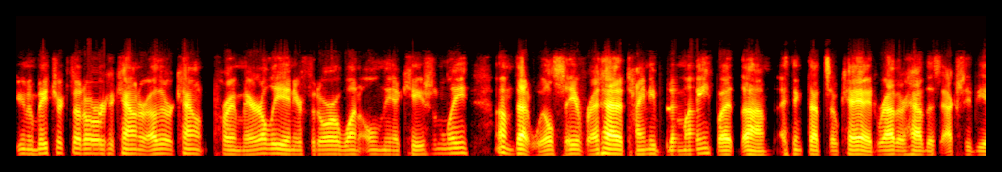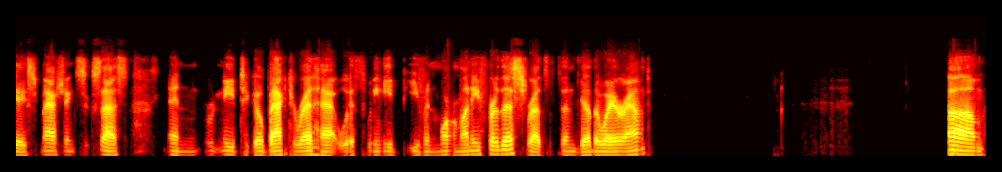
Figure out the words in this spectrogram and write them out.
you know matrix.org account or other account primarily and your Fedora one only occasionally, um, that will save Red Hat a tiny bit of money, but uh, I think that's okay. I'd rather have this actually be a smashing success and need to go back to Red Hat with we need even more money for this rather than the other way around. Um,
